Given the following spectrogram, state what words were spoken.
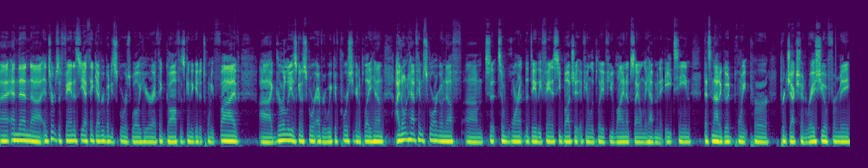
Uh, and then uh, in terms of fantasy, I think everybody scores well here. I think Goff is going to get a 25. Uh, Gurley is going to score every week. Of course, you're going to play him. I don't have him scoring enough um, to, to warrant the daily fantasy budget. If you only play a few lineups, I only have him at 18. That's not a good point per projection ratio for me.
